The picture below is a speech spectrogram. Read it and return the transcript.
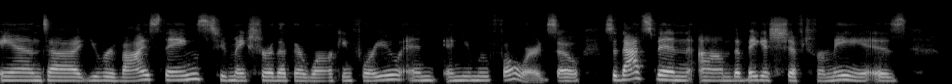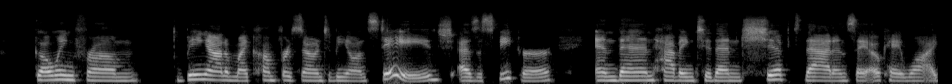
And uh, you revise things to make sure that they're working for you and and you move forward. So so that's been um, the biggest shift for me is going from being out of my comfort zone to be on stage as a speaker and then having to then shift that and say okay well i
